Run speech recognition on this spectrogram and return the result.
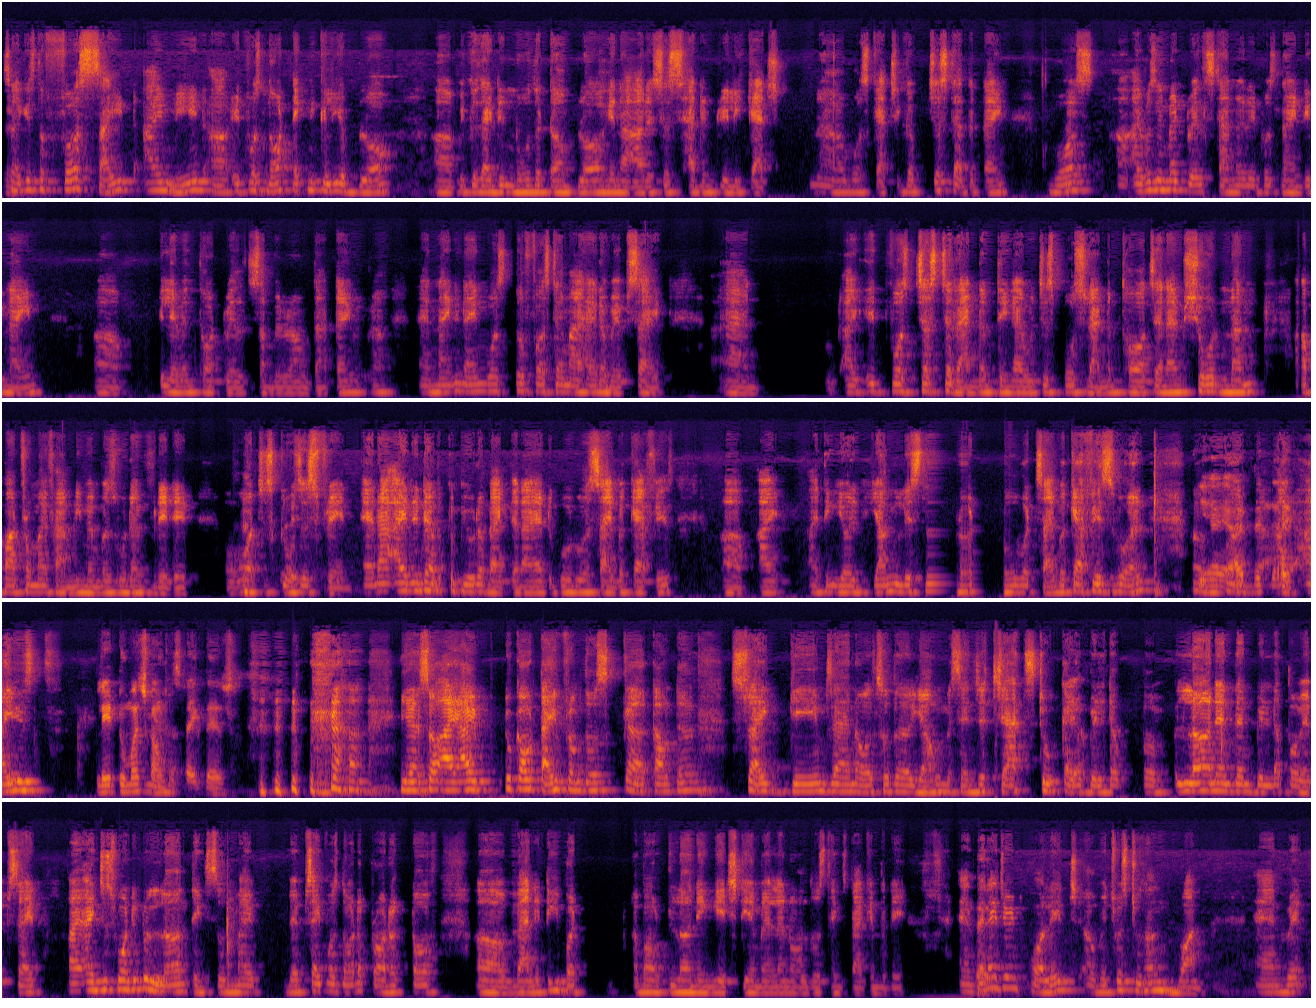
So I guess the first site I made, uh, it was not technically a blog uh, because I didn't know the term blog and RSS hadn't really catch uh, was catching up just at the time. Was uh, I was in my 12th standard? It was 99, uh, 11th or 12th, somewhere around that time. Uh, and 99 was the first time I had a website, and I it was just a random thing. I would just post random thoughts, and I'm sure none apart from my family members would have read it or just closest friend. And I, I didn't have a computer back then. I had to go to a cyber cafe. Uh, I I think your young listeners don't know what cyber cafes were. Uh, Yeah, yeah, been. I, I used Played too much Counter Strike there. yeah so I, I took out time from those uh, counter strike games and also the yahoo messenger chats to kind of build up uh, learn and then build up a website. I, I just wanted to learn things. So my website was not a product of uh, vanity but about learning html and all those things back in the day. And then i joined college uh, which was 2001 and when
